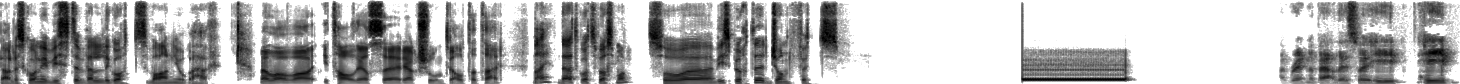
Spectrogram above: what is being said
Berlusconi visste veldig godt hva han gjorde her. Men hva var Italias reaksjon til alt dette her? Nei, det er et godt spørsmål, så eh, vi spurte John Foot. I've written about this where he he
